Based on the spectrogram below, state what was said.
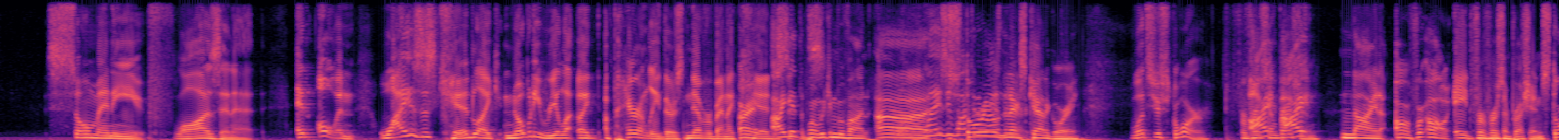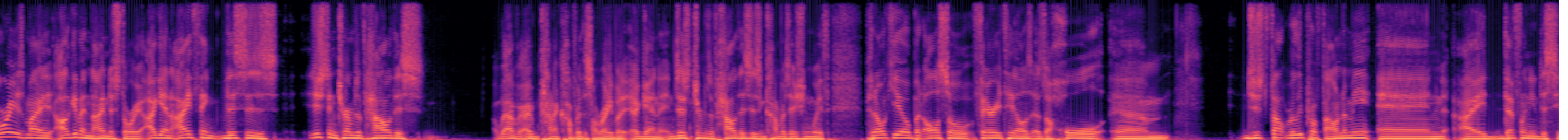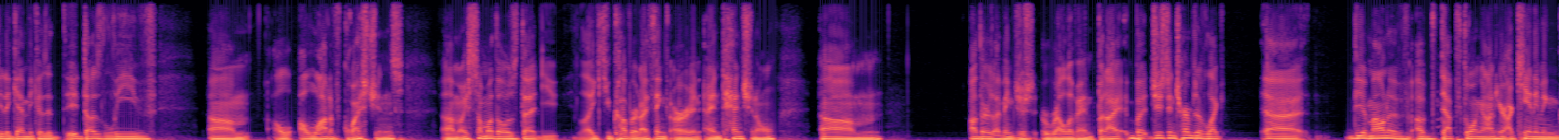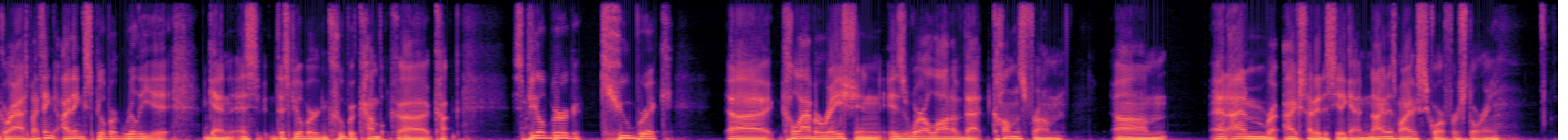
so many flaws in it, And oh, and why is this kid like nobody realize? Like apparently, there's never been a All right, kid. I get the point. We can move on. Uh, why is he walking story around is the there? next category. What's your score for first I, impression? I nine. Oh, for oh eight for first impression. Story is my. I'll give a nine to story. Again, I think this is just in terms of how this. I've, I've kind of covered this already, but again, in just in terms of how this is in conversation with Pinocchio, but also fairy tales as a whole. Um, just felt really profound to me, and I definitely need to see it again because it, it does leave um, a, a lot of questions. Um, like some of those that you like you covered, I think are in, intentional. Um, others, I think, just irrelevant. But I, but just in terms of like uh, the amount of, of depth going on here, I can't even grasp. I think I think Spielberg really, again, the Spielberg and Kubrick, uh, Spielberg Kubrick uh, collaboration is where a lot of that comes from. Um, and I'm re- excited to see it again. Nine is my score for story.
